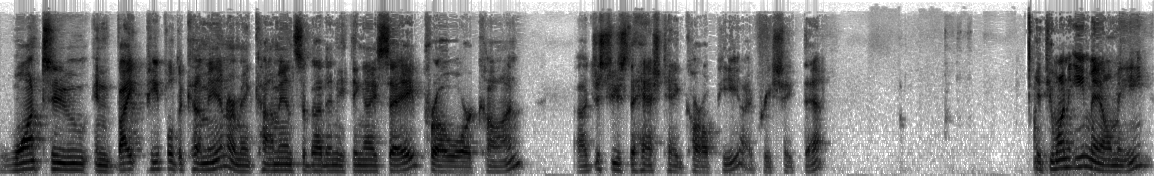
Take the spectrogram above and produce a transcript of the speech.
want to invite people to come in or make comments about anything I say, pro or con, uh, just use the hashtag Karl P. I appreciate that. If you want to email me,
